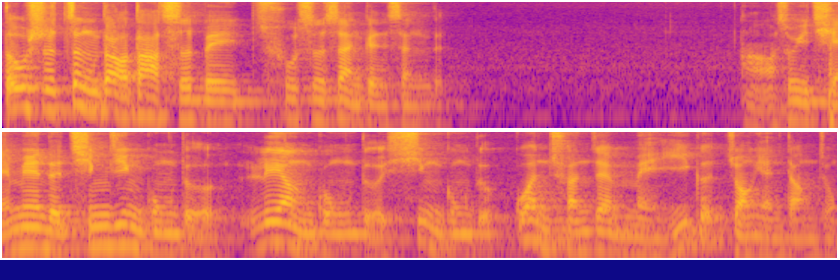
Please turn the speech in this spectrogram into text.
都是正道大慈悲出世善根生的，啊，所以前面的清净功德、量功德、性功德贯穿在每一个庄严当中，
